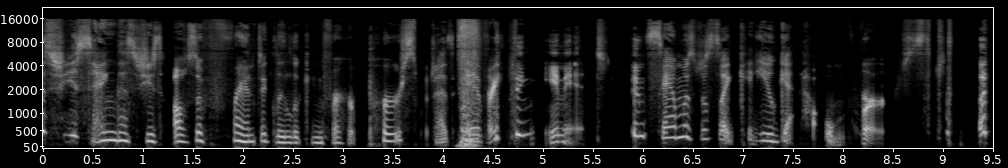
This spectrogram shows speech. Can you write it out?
as she's saying this, she's also frantically looking for her purse, which has everything in it. And Sam was just like, Can you get home first? like,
